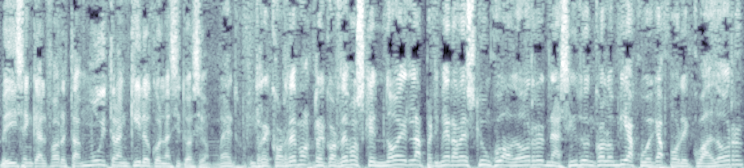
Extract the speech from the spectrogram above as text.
me dicen que Alfaro está muy tranquilo con la situación. Bueno, recordemos, recordemos que no es la primera vez que un jugador nacido en Colombia juega por Ecuador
